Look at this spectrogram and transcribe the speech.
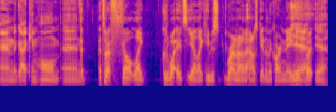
and the guy came home and That's what it felt like. Because what it's yeah, like he was running out of the house, getting in the car naked. yeah, but yeah.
